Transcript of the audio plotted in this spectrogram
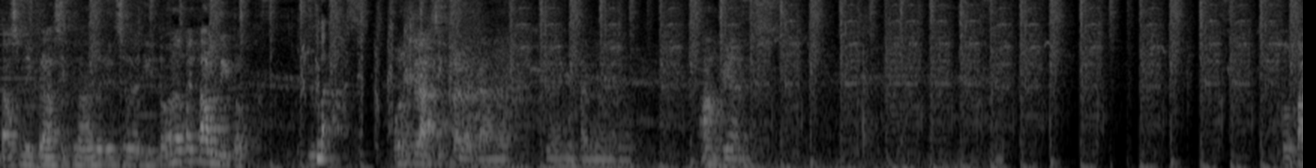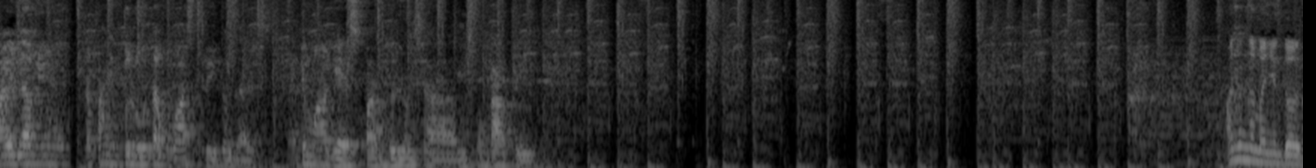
Tapos may classic na ano rin sila dito. Ano pa yung tawag dito? Ba- All classic talaga, no? Yung kanyang ano, ambience. So tayo lang yung napahintulutan pumasok dito guys. At yung mga guests, parang doon lang sa mismong cafe. Ano naman yun doon?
